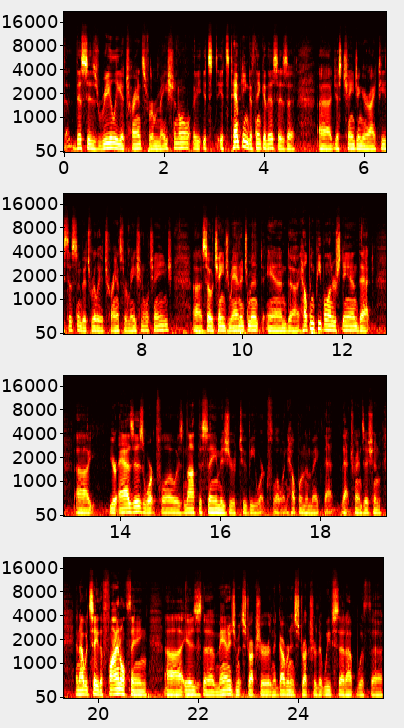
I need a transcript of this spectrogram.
th- this is really a transformational. It's it's tempting to think of this as a uh, just changing your IT system, but it's really a transformational change. Uh, so change management and uh, helping people understand that uh, your as is workflow is not the same as your to be workflow and helping them make that, that transition. And I would say the final thing uh, is the management structure and the governance structure that we've set up with uh,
